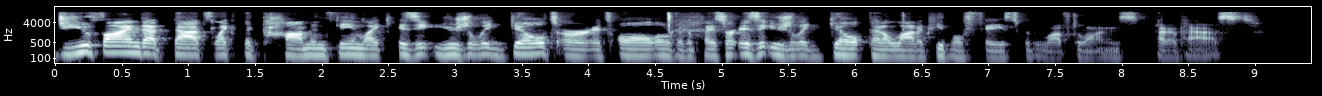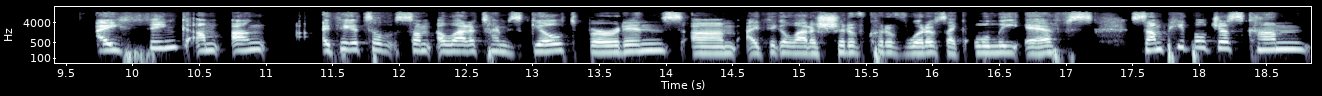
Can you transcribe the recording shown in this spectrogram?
Do you find that that's like the common theme? Like is it usually guilt or it's all over the place? Or is it usually guilt that a lot of people face with loved ones that are passed? I think um, um i think it's a, some a lot of times guilt burdens um i think a lot of should have could have would have like only ifs. Some people just come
